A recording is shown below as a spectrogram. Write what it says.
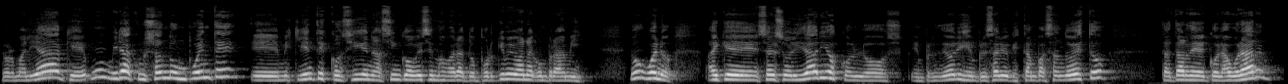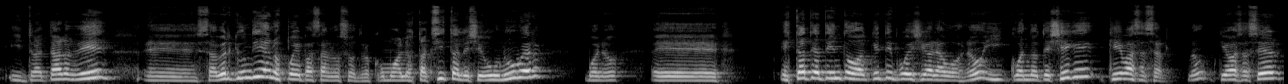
normalidad que, uh, mira, cruzando un puente, eh, mis clientes consiguen a cinco veces más barato. ¿Por qué me van a comprar a mí? ¿No? Bueno, hay que ser solidarios con los emprendedores y empresarios que están pasando esto, tratar de colaborar y tratar de eh, saber que un día nos puede pasar a nosotros. Como a los taxistas les llegó un Uber, bueno, eh, estate atento a qué te puede llegar a vos, ¿no? Y cuando te llegue, ¿qué vas a hacer? ¿no? ¿Qué vas a hacer?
